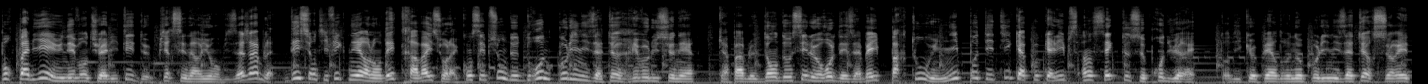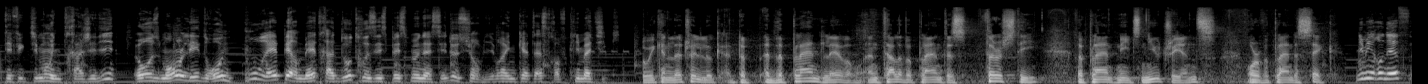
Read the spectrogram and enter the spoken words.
Pour pallier à une éventualité de pire scénario envisageable, des scientifiques néerlandais travaillent sur la conception de drones pollinisateurs révolutionnaires, capables d'endosser le rôle des abeilles partout où une hypothétique apocalypse insecte se produirait. Tandis que perdre nos pollinisateurs serait effectivement une tragédie, heureusement, les drones pourraient permettre à d'autres espèces menacées de survivre à une catastrophe climatique. We can literally look at the, at the plant level and tell if a plant is thirsty, if a plant needs nutrients, or if a plant is sick. Numéro 9,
